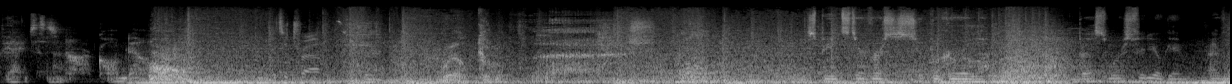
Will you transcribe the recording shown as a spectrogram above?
It's the Apes, It's isn't it? not. Calm down. It's a trap. Welcome, Flash. Speedster versus Super Gorilla. Best worst video game ever.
